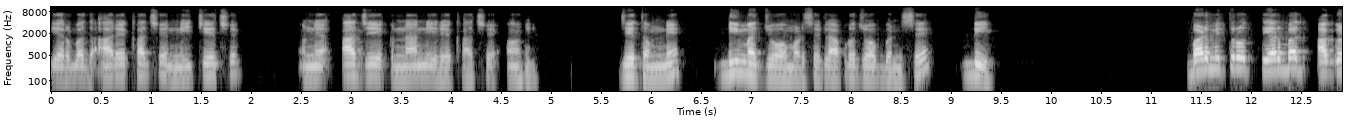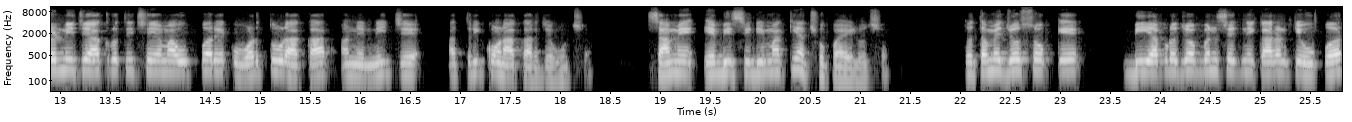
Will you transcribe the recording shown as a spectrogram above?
ત્યારબાદ આ રેખા છે, નીચે છે અને આ જે એક નાની રેખા છે અહીં, જે તમને ડીમાં જ જોવા મળશે, એટલે આપણો જવાબ બનશે ડી બાળ મિત્રો ત્યારબાદ આગળની જે આકૃતિ છે, એમાં ઉપર એક વર્તુળ આકાર અને નીચે આ ત્રિકોણ આકાર જેવું છે. સામે એબીસીડી માં ક્યાં છુપાયેલું છે? તો તમે જોશો કે બી આપણો જવાબ બનશે જ નહીં, કારણ કે ઉપર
